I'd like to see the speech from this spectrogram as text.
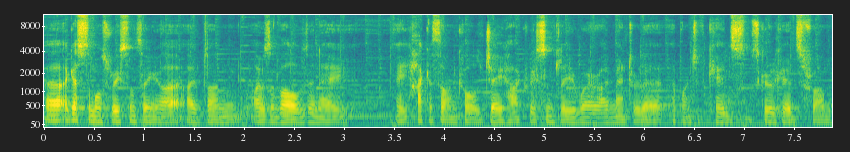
Uh, I guess the most recent thing I, have done, I was involved in a, a hackathon called JHack recently where I mentored a, a bunch of kids, school kids from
